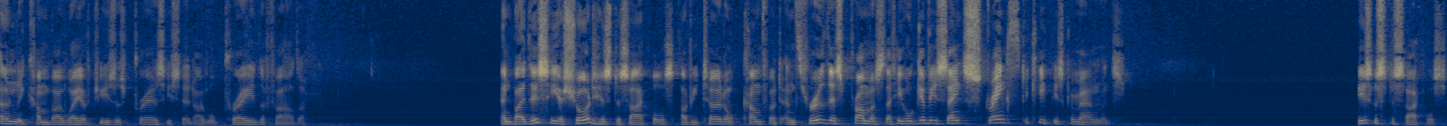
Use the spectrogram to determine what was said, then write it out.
only come by way of Jesus' prayers. He said, I will pray the Father. And by this he assured his disciples of eternal comfort, and through this promise that he will give his saints strength to keep his commandments. Jesus' disciples,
